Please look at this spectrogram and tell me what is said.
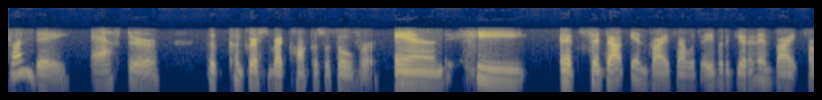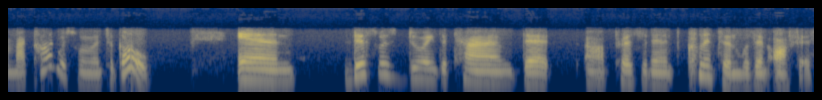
Sunday after the Congressional Black Caucus was over. And he had sent out invites. I was able to get an invite from my congresswoman to go. And this was during the time that uh, President Clinton was in office.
